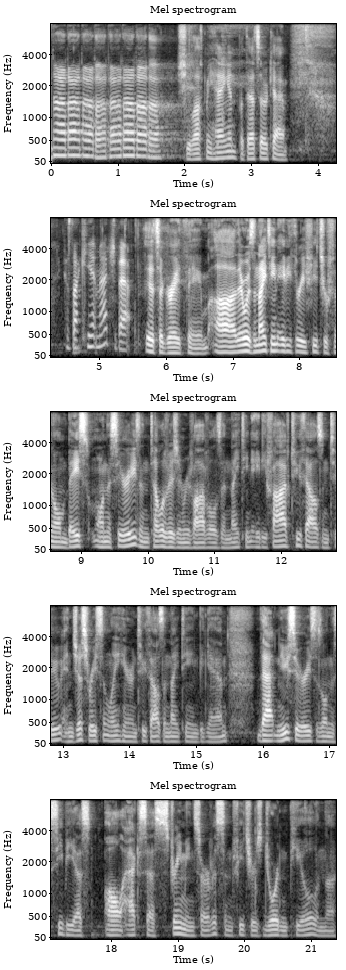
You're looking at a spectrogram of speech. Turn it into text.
da da da da da da da da. She left me hanging, but that's okay. Because I can't match that. It's a great theme. Uh, there was a 1983 feature film based on the series and television revivals in 1985, 2002, and just recently, here in 2019, began. That new series is on the CBS All Access streaming service and features Jordan Peele in the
